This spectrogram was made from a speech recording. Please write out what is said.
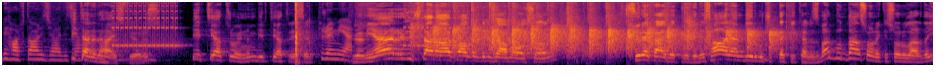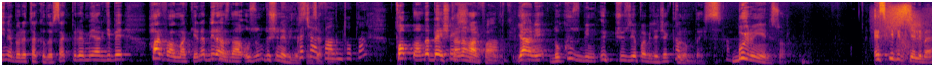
Bir harf daha rica Bir edeceğim. tane daha istiyoruz. Bir tiyatro oyunun bir tiyatro eseri. Premier. Premier 3 tane harf aldırdı bize ama olsun. Süre kaybetmediniz. Halen bir buçuk dakikanız var. Bundan sonraki sorularda yine böyle takılırsak Premier gibi harf almak yerine biraz daha uzun düşünebilirsiniz Kaç harf efendim. aldım toplam? Toplamda 5 tane harf harf aldık. aldık. Yani 9300 yapabilecek durumdayız. Buyurun yeni soru. Eski bir kelime.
